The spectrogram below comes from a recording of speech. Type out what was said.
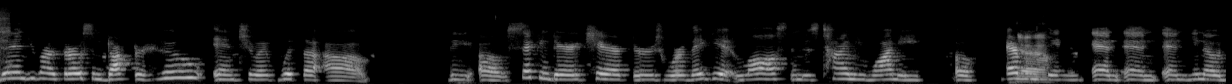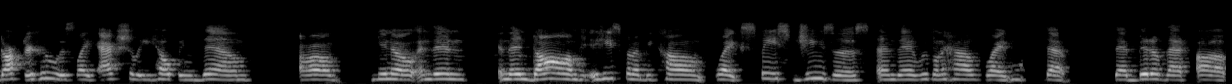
then you're gonna throw some Doctor Who into it with the uh, the uh, secondary characters where they get lost in this timey wimey of everything and and and you know Doctor Who is like actually helping them uh you know and then and then Dom he's gonna become like space Jesus and then we're gonna have like that that bit of that uh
